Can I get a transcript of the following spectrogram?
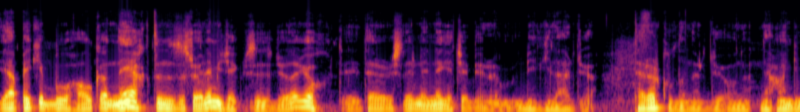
ya peki bu halka ne yaktığınızı söylemeyecek misiniz diyorlar. Yok teröristlerin eline geçebilir bilgiler diyor. Terör kullanır diyor onu. Ne hangi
